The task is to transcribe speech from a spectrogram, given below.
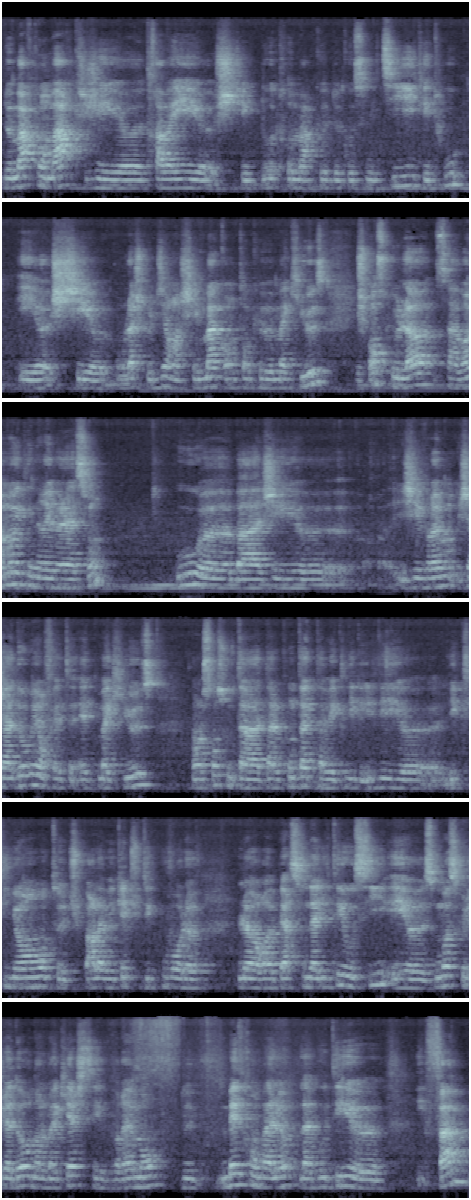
de marque en marque, j'ai euh, travaillé euh, chez d'autres marques de cosmétiques et tout. Et euh, chez, bon là, je peux le dire, hein, chez MAC en tant que maquilleuse. Je pense que là, ça a vraiment été une révélation où bah, j'ai adoré en fait être maquilleuse dans le sens où tu as, le contact avec les, les, les clientes, tu parles avec elles, tu découvres le- leur personnalité aussi. Et euh, moi, ce que j'adore dans le maquillage, c'est vraiment de mettre en valeur la beauté euh, des femmes,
